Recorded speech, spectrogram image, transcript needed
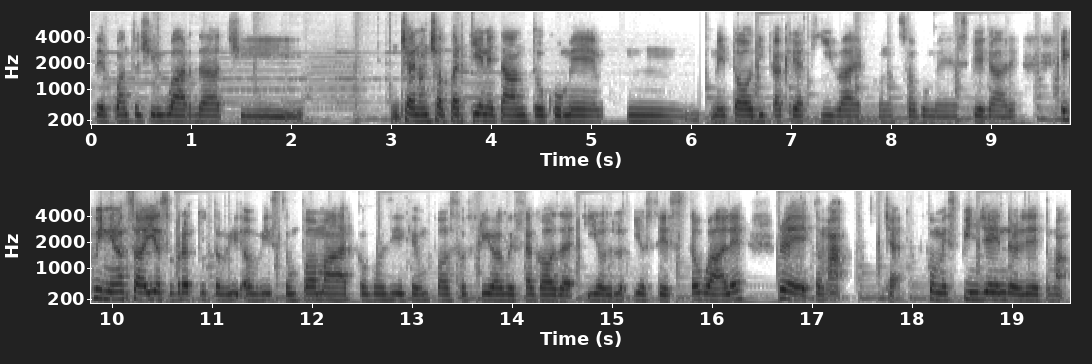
per quanto ci riguarda ci, cioè non ci appartiene tanto come metodica creativa, ecco, non so come spiegare. E quindi non so, io soprattutto ho visto un po' Marco così che un po' soffriva questa cosa, io, io stessa uguale, però ho detto, ma cioè, come spingendolo, ho detto, ma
